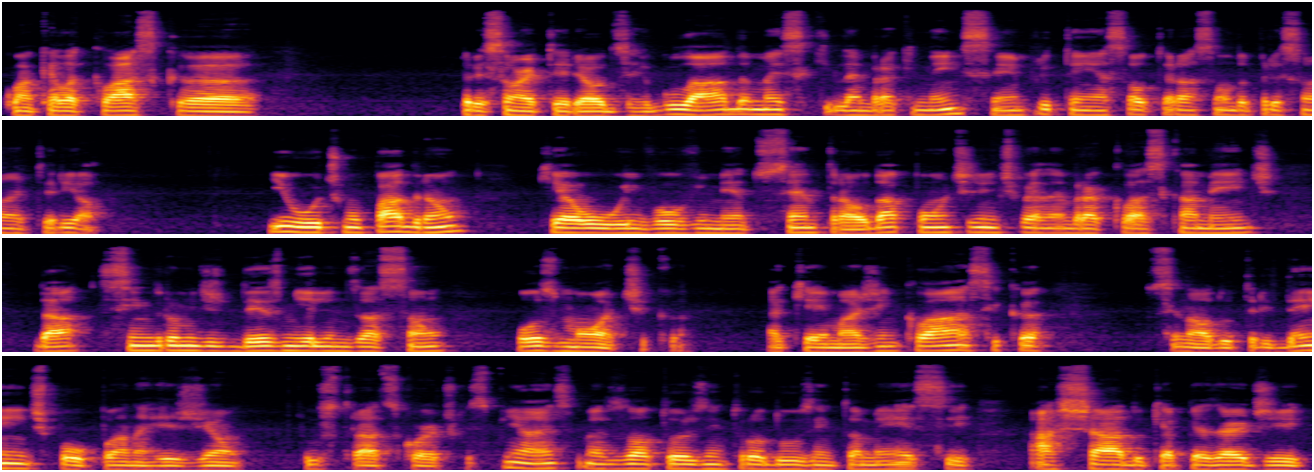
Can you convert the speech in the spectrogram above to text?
com aquela clássica pressão arterial desregulada, mas que lembrar que nem sempre tem essa alteração da pressão arterial. E o último padrão, que é o envolvimento central da ponte, a gente vai lembrar classicamente da síndrome de desmielinização osmótica. Aqui é a imagem clássica, sinal do tridente, poupando a região dos tratos córtico-espinhais, mas os autores introduzem também esse achado que, apesar de,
